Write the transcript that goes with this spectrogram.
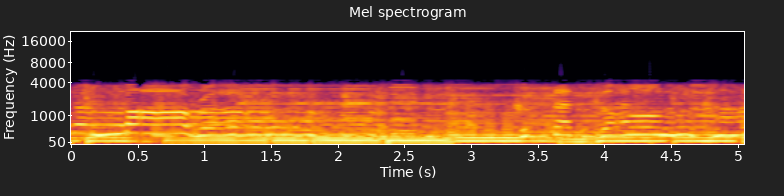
Tomorrow, cause that dawn will come.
